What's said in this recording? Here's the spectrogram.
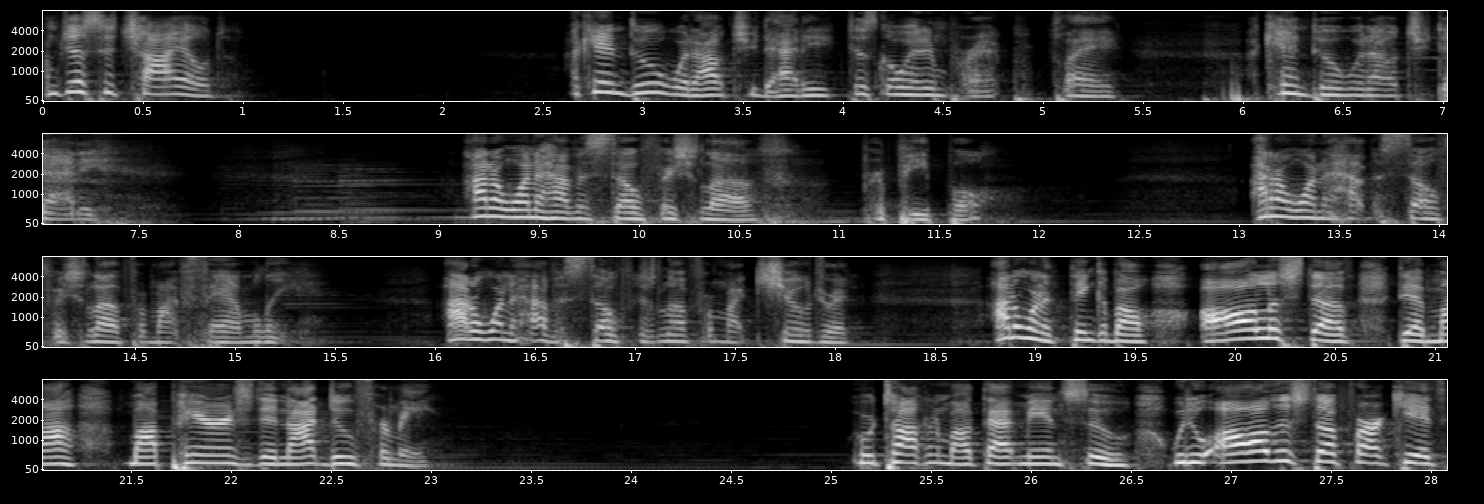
I'm just a child. I can't do it without you, Daddy. Just go ahead and pray, play. I can't do it without you, Daddy. I don't want to have a selfish love for people. I don't want to have a selfish love for my family. I don't want to have a selfish love for my children. I don't want to think about all the stuff that my, my parents did not do for me. We were talking about that, me and Sue. We do all this stuff for our kids,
